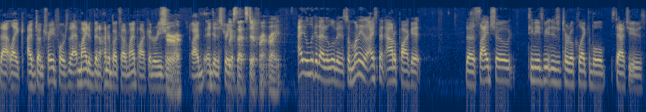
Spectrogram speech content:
that like I've done trade for. So that might have been a hundred bucks out of my pocket, or even Sure. you know, I, I did a straight Which that's different, right? I look at that a little bit. So money that I spent out of pocket, the sideshow Teenage Mutant Ninja Turtle collectible statues.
